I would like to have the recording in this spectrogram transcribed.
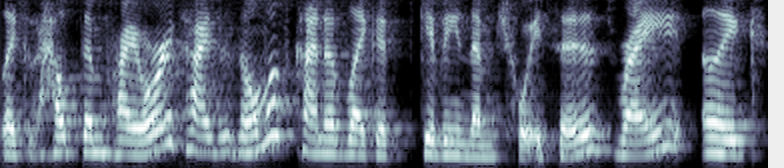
Like help them prioritize is almost kind of like a giving them choices, right? Like,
